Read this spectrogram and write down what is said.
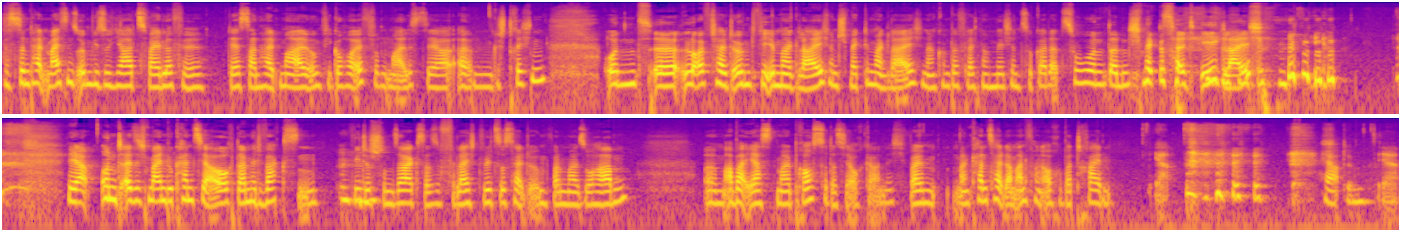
das sind halt meistens irgendwie so, ja, zwei Löffel. Der ist dann halt mal irgendwie gehäuft und mal ist der ähm, gestrichen und äh, läuft halt irgendwie immer gleich und schmeckt immer gleich. Und dann kommt da vielleicht noch Milch und Zucker dazu und dann schmeckt es halt eh gleich. Ja. Und also ich meine, du kannst ja auch damit wachsen. mhm. wie du mhm. schon sagst. Also vielleicht willst du es halt irgendwann mal so haben. Ähm, aber erstmal brauchst du das ja auch gar nicht, weil man kann es halt am Anfang auch übertreiben. Ja. ja. Stimmt, ja.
